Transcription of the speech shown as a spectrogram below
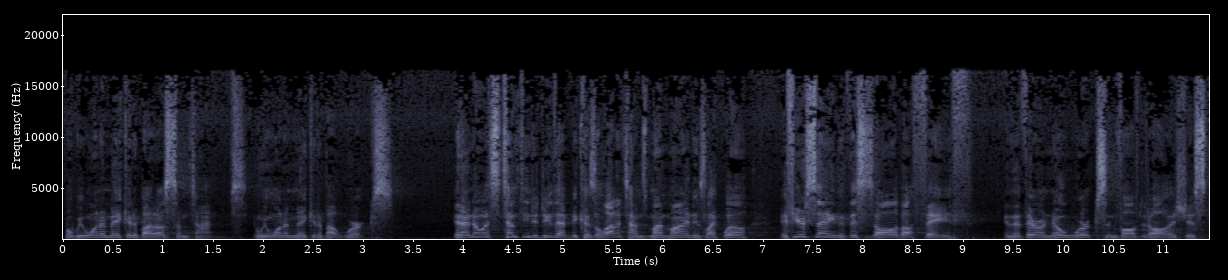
But we want to make it about us sometimes, and we want to make it about works. And I know it's tempting to do that because a lot of times my mind is like, well, if you're saying that this is all about faith and that there are no works involved at all, it's just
